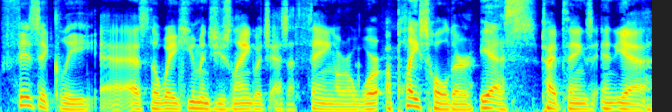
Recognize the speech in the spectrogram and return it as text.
physically as the way humans use language as a thing or a word a placeholder yes. type things and yeah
